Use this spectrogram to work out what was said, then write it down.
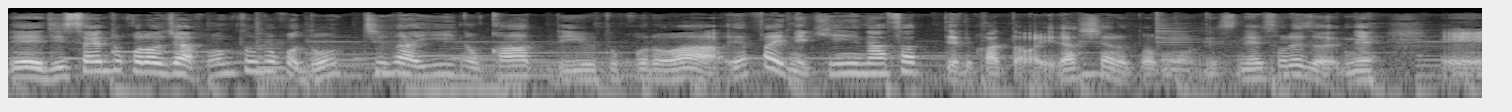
で、実際のところ、じゃあ本当のところどっちがいいのかっていうところは、やっぱりね、気になさってる方はいらっしゃると思うんですね。それぞれね、えー、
